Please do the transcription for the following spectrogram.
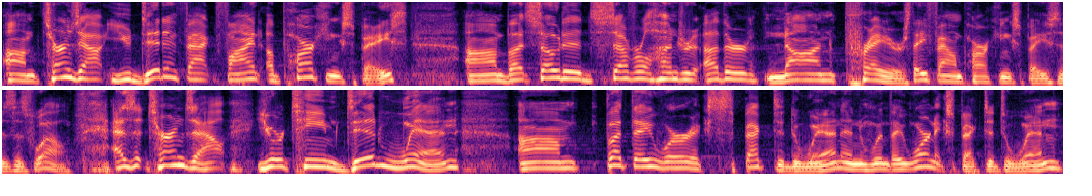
Um, turns out you did, in fact, find a parking space, um, but so did several hundred other non prayers. They found parking spaces as well. As it turns out, your team did win, um, but they were expected to win, and when they weren't expected to win,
